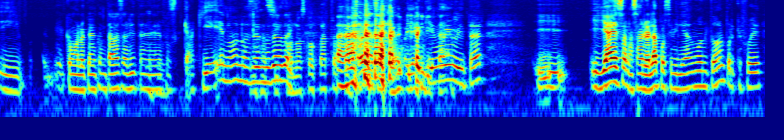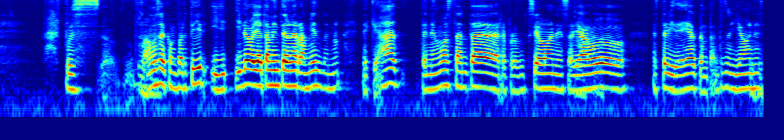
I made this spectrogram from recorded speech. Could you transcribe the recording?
Y eh, como lo que me contabas ahorita, pues ¿a quién? No, no sé. No, sé conozco cuatro personas a quién voy a. ¿A quién voy a invitar? Y, y ya eso nos abrió la posibilidad un montón, porque fue, pues, vamos a compartir. Y, y luego ya también te da una herramienta, ¿no? De que, ah, tenemos tantas reproducciones, o ya hago este video con tantos millones.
